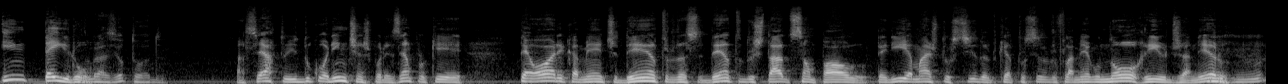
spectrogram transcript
inteiro. No Brasil todo. Tá certo? E do Corinthians, por exemplo, que teoricamente dentro, das, dentro do estado de São Paulo teria mais torcida do que a torcida do Flamengo no Rio de Janeiro. Uhum.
